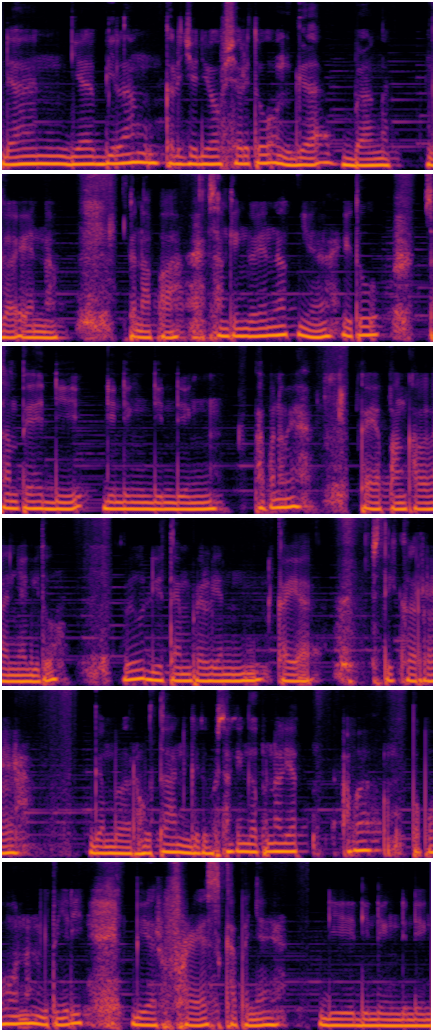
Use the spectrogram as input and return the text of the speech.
Dan dia bilang kerja di offshore itu enggak banget enggak enak. Kenapa? Saking gak enaknya itu sampai di dinding-dinding apa namanya kayak pangkalannya gitu lu ditempelin kayak stiker gambar hutan gitu. Saking nggak pernah lihat apa pepohonan gitu. Jadi biar fresh katanya di dinding-dinding.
